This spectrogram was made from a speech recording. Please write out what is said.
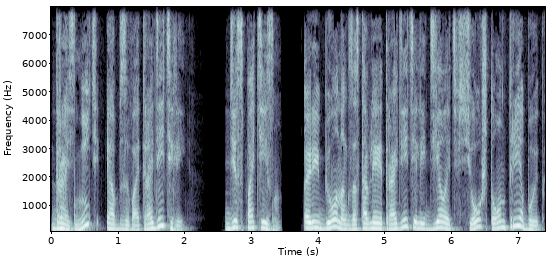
дразнить и обзывать родителей. Деспотизм. Ребенок заставляет родителей делать все, что он требует.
